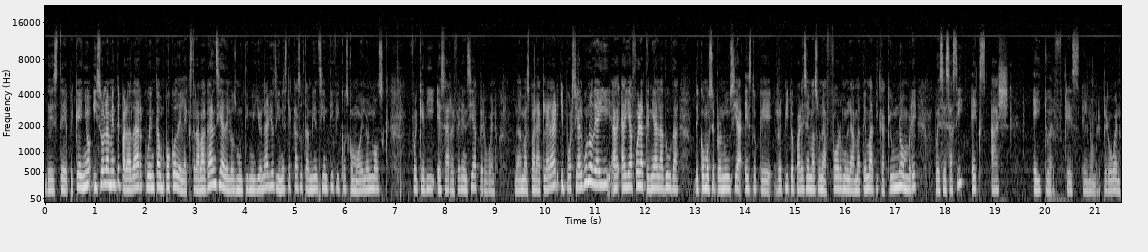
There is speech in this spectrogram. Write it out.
de este pequeño. Y solamente para dar cuenta un poco de la extravagancia de los multimillonarios y en este caso también científicos como Elon Musk fue que di esa referencia, pero bueno, nada más para aclarar. Y por si alguno de ahí allá afuera tenía la duda de cómo se pronuncia esto que, repito, parece más una fórmula matemática que un nombre, pues es así, X-Ash. A12 es el nombre. Pero bueno,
